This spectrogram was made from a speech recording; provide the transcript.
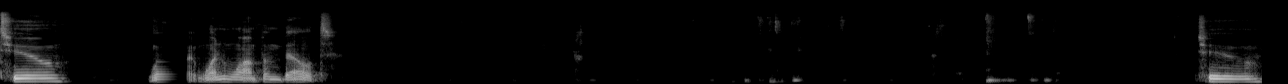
Two, one wampum belt. Two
